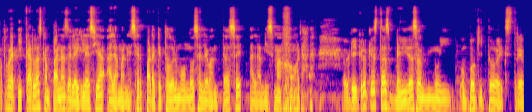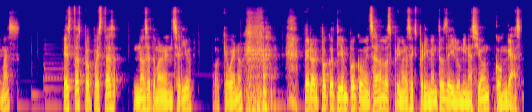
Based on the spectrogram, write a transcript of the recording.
repicar las campanas de la iglesia al amanecer para que todo el mundo se levantase a la misma hora. ok, creo que estas medidas son muy un poquito extremas. Estas propuestas no se tomaron en serio Oh, qué bueno. Pero al poco tiempo comenzaron los primeros experimentos de iluminación con gas,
